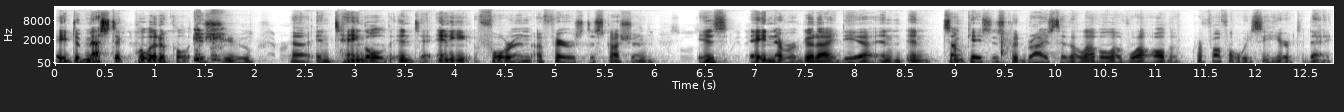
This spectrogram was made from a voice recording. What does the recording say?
a domestic political issue uh, entangled into any foreign affairs discussion is a never a good idea and in some cases could rise to the level of well all the kerfuffle we see here today.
